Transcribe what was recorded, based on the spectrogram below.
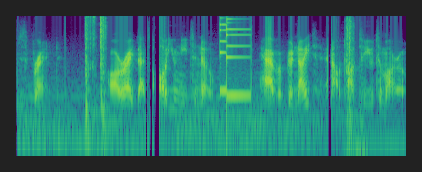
whose friend. Alright, that's all you need to know. Have a good night, and I'll talk to you tomorrow.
